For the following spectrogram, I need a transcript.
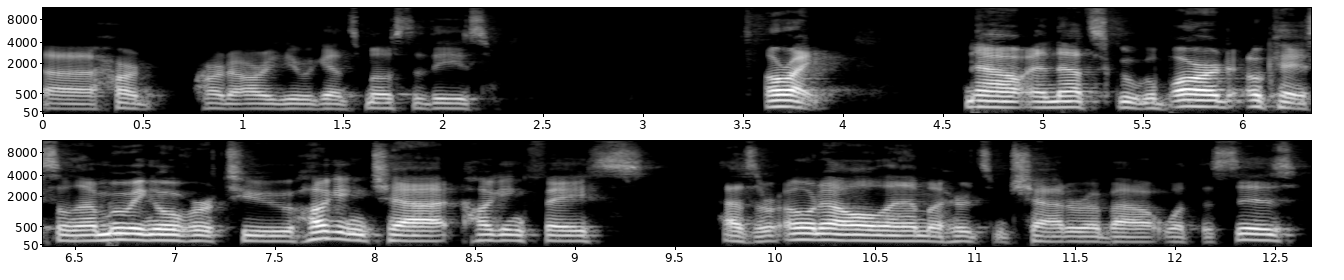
Uh, hard hard to argue against most of these. All right. Now, and that's Google Bard. Okay, so now moving over to Hugging Chat. Hugging Face has their own LLM. I heard some chatter about what this is.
